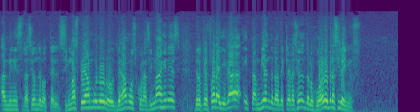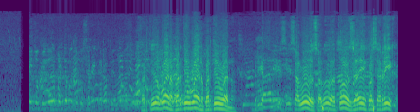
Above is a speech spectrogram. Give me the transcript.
administración del hotel. Sin más preámbulo, los dejamos con las imágenes de lo que fue la llegada y también de las declaraciones de los jugadores brasileños. Partido bueno, partido bueno, partido bueno. Sí, sí, saludos, saludos a todos ahí en Costa Rica.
